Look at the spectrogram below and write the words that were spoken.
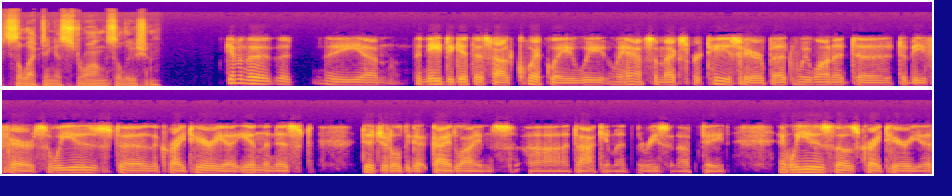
selecting a strong solution? Given the the the, um, the need to get this out quickly, we, we have some expertise here, but we wanted to to be fair, so we used uh, the criteria in the NIST digital guidelines uh, document, the recent update. And we use those criteria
